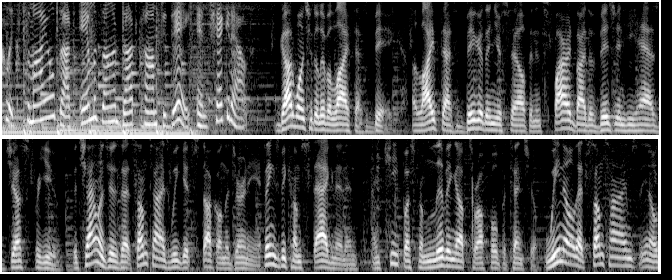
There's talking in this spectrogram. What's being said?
Click smile.amazon.com today and check it out. God wants you to live a life that's big, a life that's bigger than yourself and inspired by the vision He has just for you. The challenge is that sometimes we get stuck on the journey and things become stagnant and, and keep us from living up to our full potential. We know that sometimes, you know,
